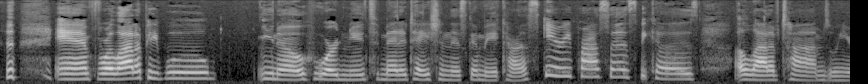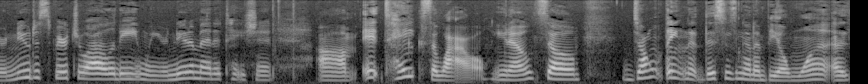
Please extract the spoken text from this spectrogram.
and for a lot of people, you know, who are new to meditation, this can be a kind of scary process because a lot of times when you're new to spirituality, when you're new to meditation, um, it takes a while, you know. So don't think that this is going to be a one a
